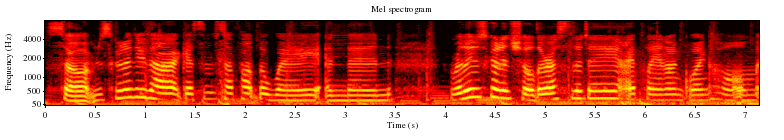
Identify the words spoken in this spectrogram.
So I'm just going to do that, get some stuff out the way, and then really just to chill the rest of the day. I plan on going home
